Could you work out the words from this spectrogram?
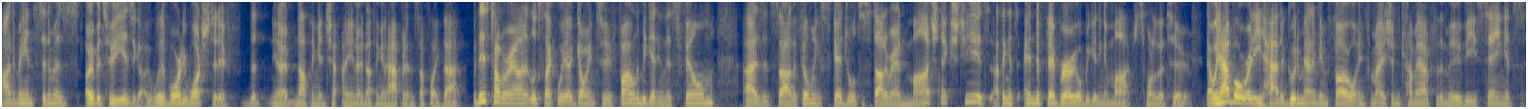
uh, to be in cinemas over two years ago. We'd have already watched it if the you know nothing had cha- you know nothing had happened and stuff like that. But this time around, it looks like we are going to finally be getting this film, as it's uh, the filming is scheduled to start around March next year. It's I think it's end of February or beginning of March. It's one of the two. Now we have already had a good amount of info or information come out for the movie, seeing it's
